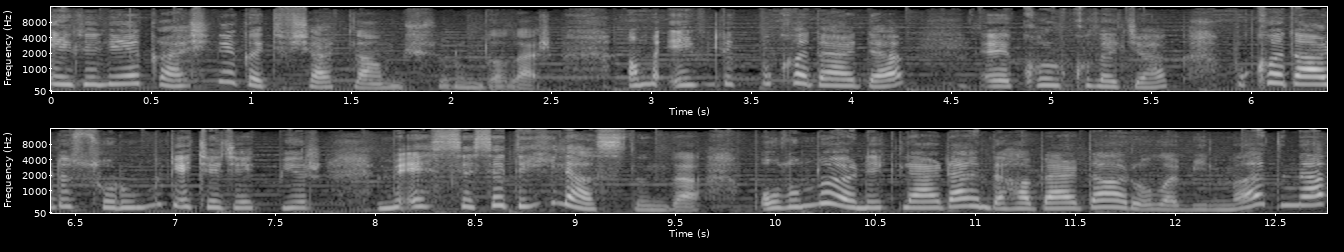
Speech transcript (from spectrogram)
evliliğe karşı negatif şartlanmış durumdalar. Ama evlilik bu kadar da e, korkulacak, bu kadar da sorumlu geçecek bir müessese değil aslında. Olumlu örneklerden de haberdar olabilme adına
